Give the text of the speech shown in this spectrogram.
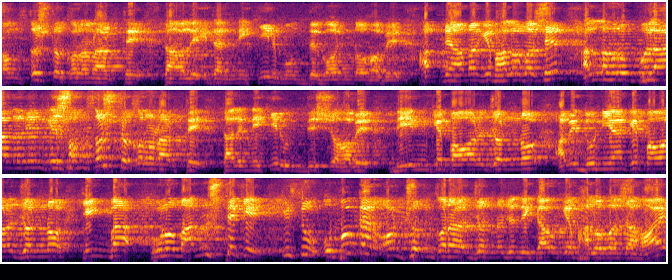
সন্তুষ্ট করার অর্থে তাহলে এটা নেকির মধ্যে গণ্য হবে। আপনি আমাকে ভালোবাসেন, আল্লাহ রব্বুল আলমিনকে সন্তুষ্ট করার অর্থে তাহলে নেকির উদ্দেশ্য হবে দিনকে পাওয়ার জন্য, আমি দুনিয়াকে পাওয়ার জন্য, কিংবা কোনো মানুষ থেকে কিছু উপকার অর্জন করার জন্য যদি কাউকে ভালোবাসা হয়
